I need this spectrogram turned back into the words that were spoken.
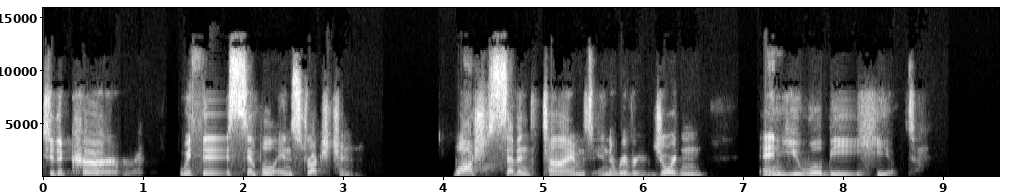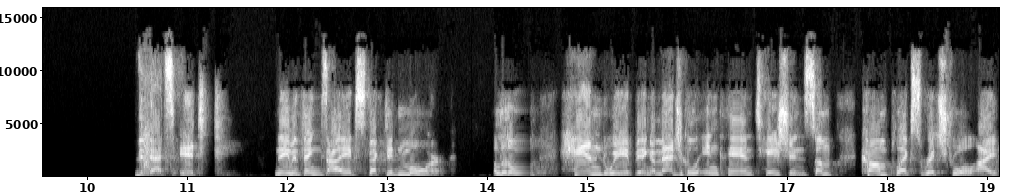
to the curb with this simple instruction wash seven times in the river Jordan, and you will be healed. That's it. Naaman thinks I expected more a little hand waving, a magical incantation, some complex ritual. I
